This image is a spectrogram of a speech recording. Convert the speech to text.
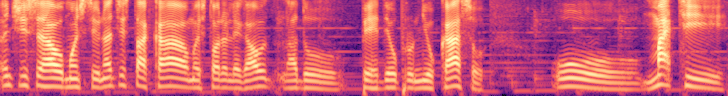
antes de encerrar o Manchester United, destacar uma história legal lá do perdeu pro Newcastle. O Mati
